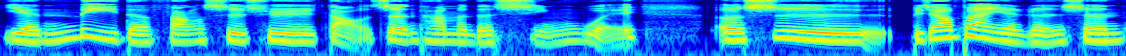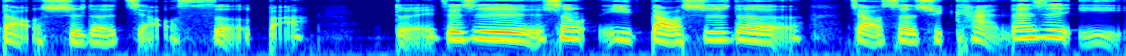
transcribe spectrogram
严厉的方式去导正他们的行为，而是比较扮演人生导师的角色吧。对，这是生以导师的角色去看，但是以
